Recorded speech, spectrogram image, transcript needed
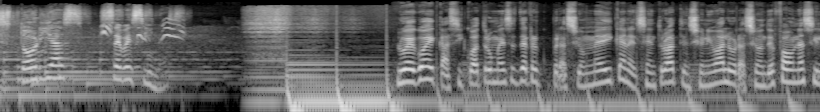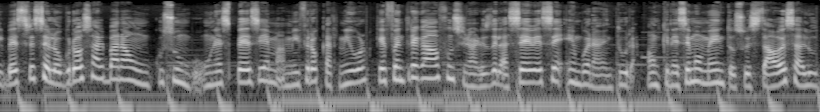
Historias Cebecinas. Luego de casi cuatro meses de recuperación médica en el Centro de Atención y Valoración de Fauna Silvestre, se logró salvar a un cuzumbo, una especie de mamífero carnívoro que fue entregado a funcionarios de la CBC en Buenaventura. Aunque en ese momento su estado de salud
